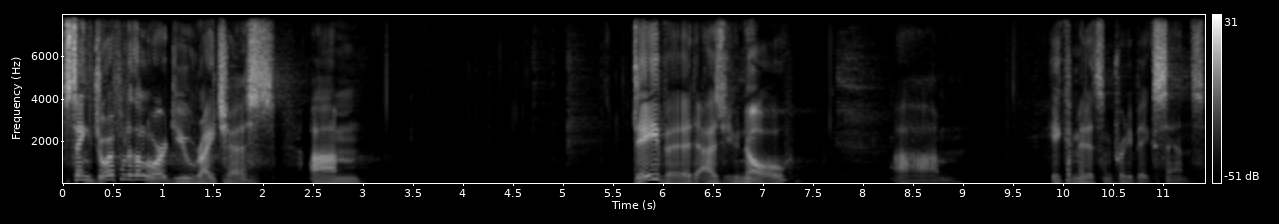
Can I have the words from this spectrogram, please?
Sing joyful to the Lord, you righteous. Um, David, as you know, um, he committed some pretty big sins.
